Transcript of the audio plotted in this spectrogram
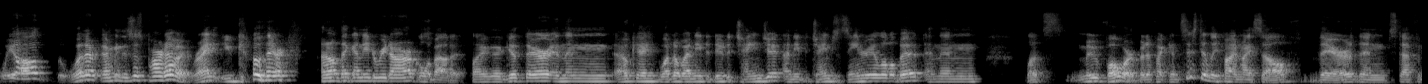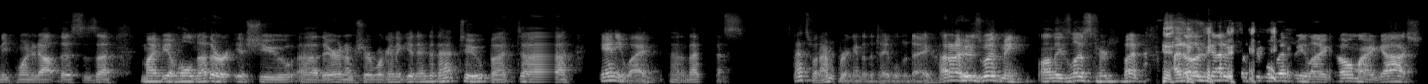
we all whatever. I mean, it's just part of it, right? You go there. I don't think I need to read an article about it. Like I get there and then okay, what do I need to do to change it? I need to change the scenery a little bit, and then let's move forward. But if I consistently find myself there, then Stephanie pointed out this is a might be a whole nother issue uh, there, and I'm sure we're going to get into that too. But uh, anyway, uh, that's that's what I'm bringing to the table today. I don't know who's with me on these listeners, but I know there's got to be some people with me. Like, oh my gosh,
